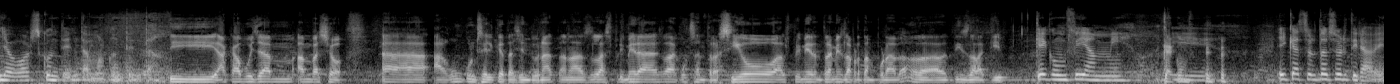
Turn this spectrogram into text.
Llavors, contenta, molt contenta. I acabo ja amb, amb això. Uh, algun consell que t'hagin donat en les, les primeres, la concentració, els primers entrenaments de la pretemporada de, dins de l'equip? Que confia en mi. Que I, I que tot sortirà bé.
